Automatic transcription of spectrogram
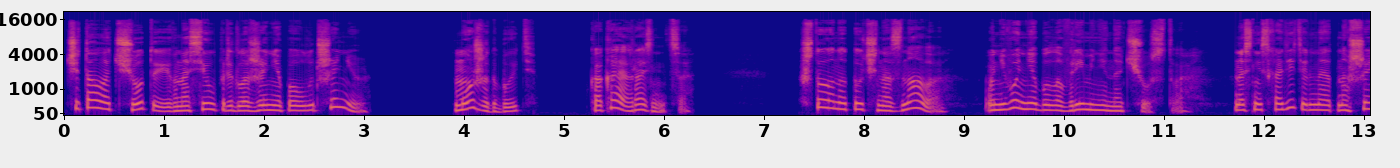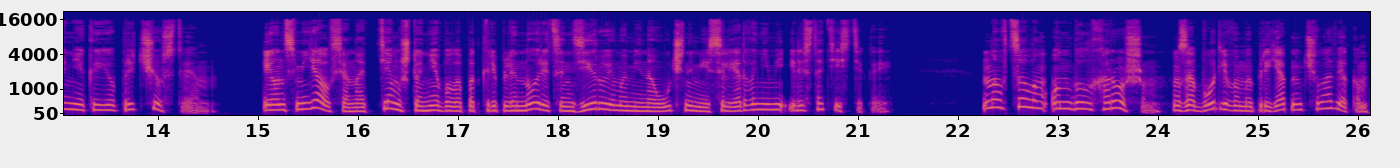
читал отчеты и вносил предложения по улучшению? Может быть. Какая разница? Что она точно знала, у него не было времени на чувства. на снисходительное отношение к ее предчувствиям. И он смеялся над тем, что не было подкреплено рецензируемыми научными исследованиями или статистикой. Но в целом он был хорошим, заботливым и приятным человеком,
